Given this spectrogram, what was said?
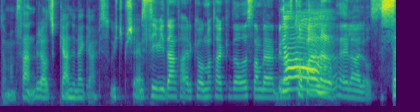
tamam sen birazcık kendine gel. Bir su iç bir şey. Bir CV'den tahrik olma taklidi alırsam ben biraz Ya! toparlarım. Helal olsun.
